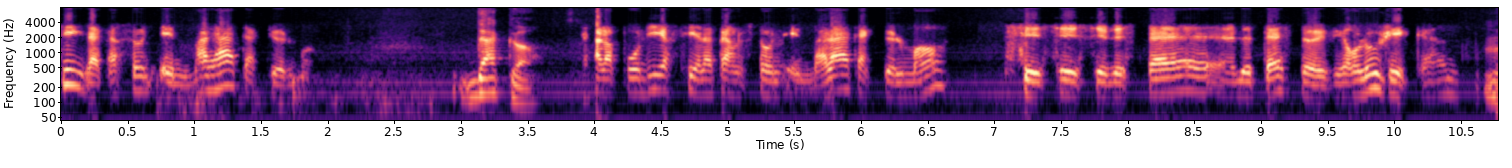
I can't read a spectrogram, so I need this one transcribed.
si la personne est malade actuellement. D'accord. Alors pour dire si la personne est malade actuellement, c'est le, le test virologique. hein. Mm.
